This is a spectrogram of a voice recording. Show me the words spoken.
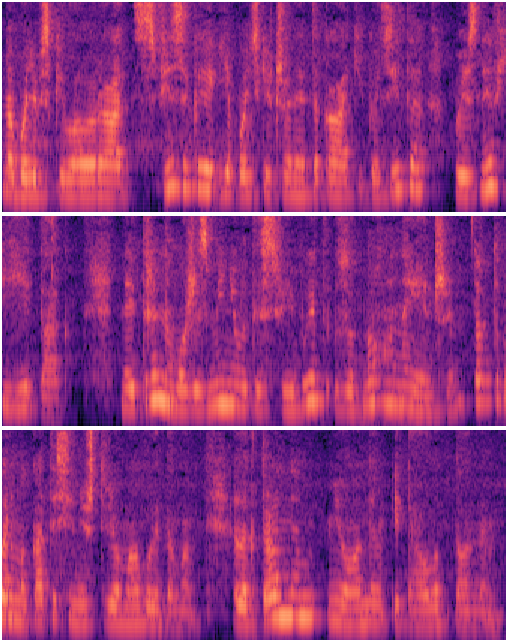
Нобелівський лауреат з фізики, японський вчений Такаакі Казіта, пояснив її так: нейтрино може змінювати свій вид з одного на інший, тобто перемикатися між трьома видами електронним, міонним і таолептонним.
